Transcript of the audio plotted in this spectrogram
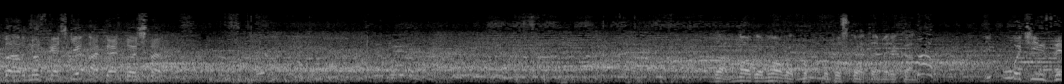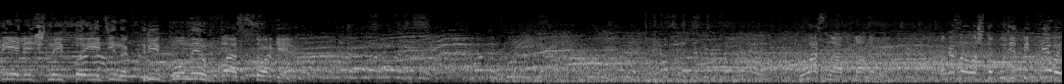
Удар на скачке опять точно. Да, много-много пропускает американ. И очень зрелищный поединок. Трибуны в восторге. Классно обманывает. Показалось, что будет бить левой,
